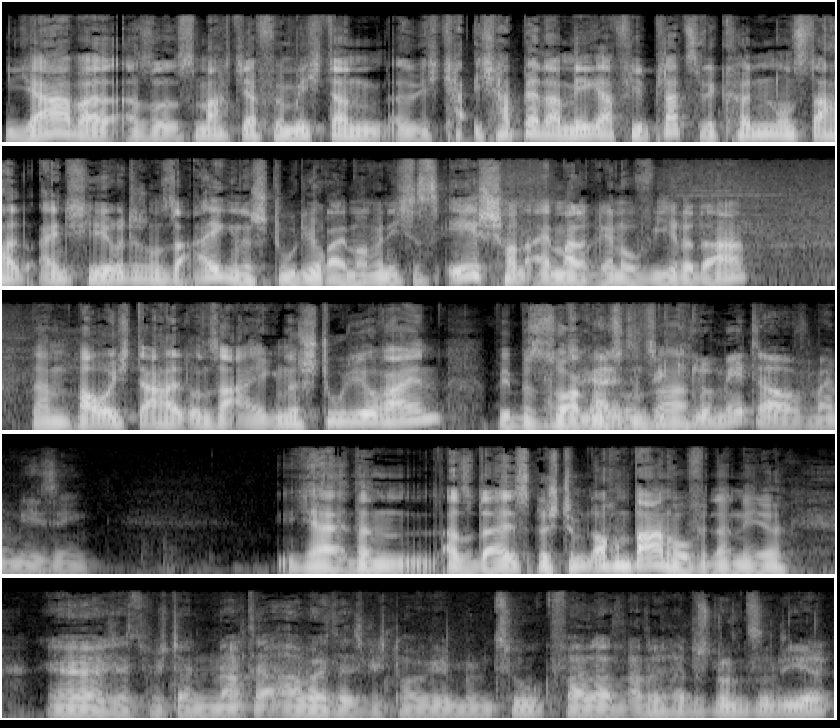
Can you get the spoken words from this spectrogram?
ja, aber also es macht ja für mich dann, also ich, ich habe ja da mega viel Platz. Wir können uns da halt eigentlich theoretisch unser eigenes Studio reinmachen. Wenn ich das eh schon einmal renoviere da, dann baue ich da halt unser eigenes Studio rein. Wir besorgen uns unser. Kilometer auf meinem Leasing. Ja, dann, also da ist bestimmt auch ein Bahnhof in der Nähe. Ja, ich setze mich dann nach der Arbeit, setze ich mich noch wieder mit dem Zug, fahre dann anderthalb Stunden zu dir,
